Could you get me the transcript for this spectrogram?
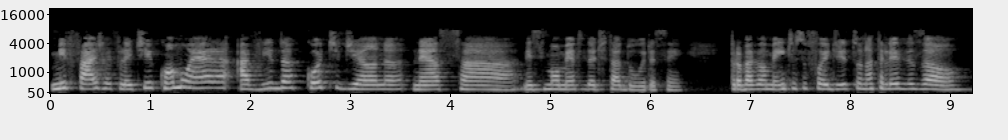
me faz refletir como era a vida cotidiana nessa, nesse momento da ditadura, assim. Provavelmente isso foi dito na televisão,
